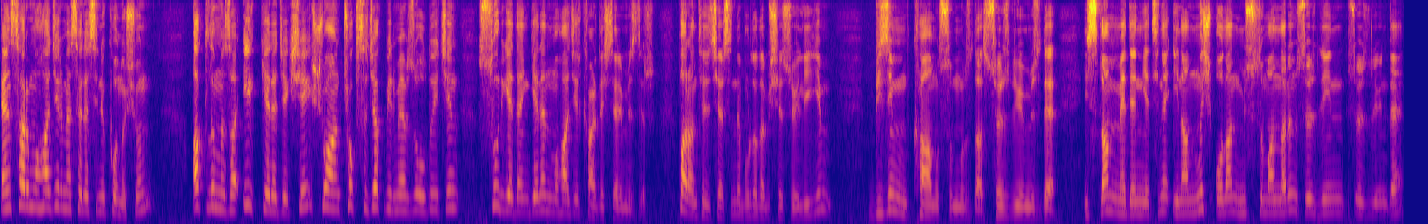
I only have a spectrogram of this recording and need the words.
Ensar muhacir meselesini konuşun. Aklımıza ilk gelecek şey şu an çok sıcak bir mevzu olduğu için Suriye'den gelen muhacir kardeşlerimizdir. Parantez içerisinde burada da bir şey söyleyeyim. Bizim kamusumuzda sözlüğümüzde İslam medeniyetine inanmış olan Müslümanların sözlüğün, sözlüğünde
